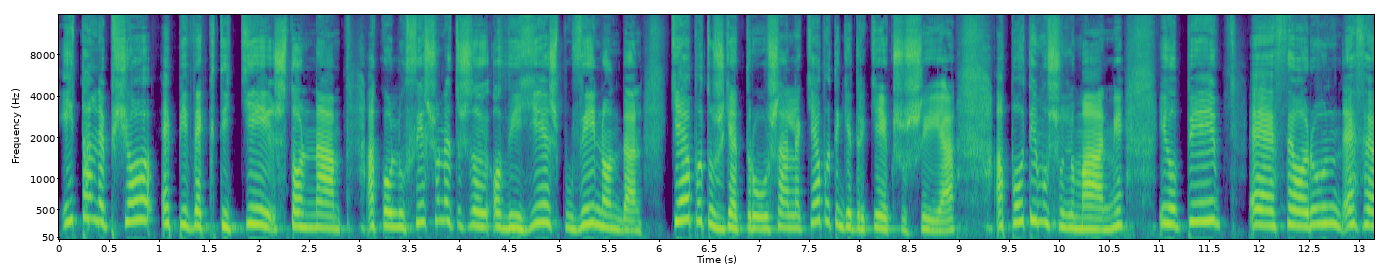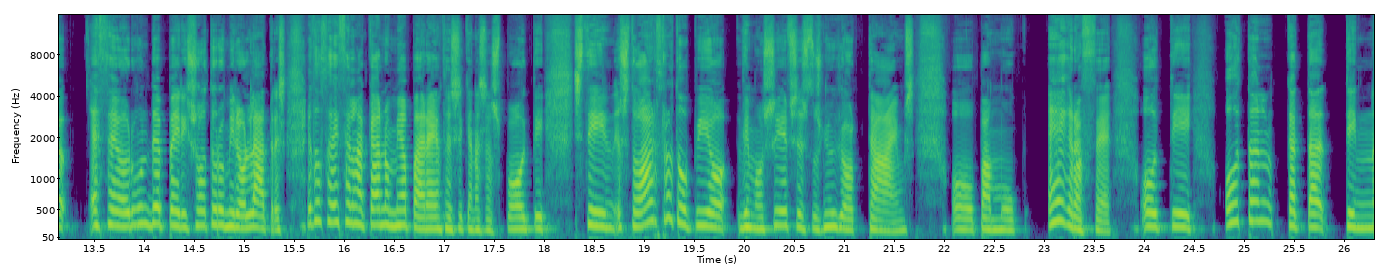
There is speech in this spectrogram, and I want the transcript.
ήταν πιο επιδεκτικοί στο να ακολουθήσουν τις οδηγίες που δίνονταν και από τους γιατρούς αλλά και από την κεντρική εξουσία από ότι οι μουσουλμάνοι οι οποίοι ε, θεωρούν, ε, ε, θεωρούνται περισσότερο μυρολάτρες. Εδώ θα ήθελα να κάνω μια παρένθεση και να σας πω ότι στην, στο άρθρο το οποίο δημοσίευσε στους New York Times ο Παμούκ έγραφε ότι όταν κατά την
